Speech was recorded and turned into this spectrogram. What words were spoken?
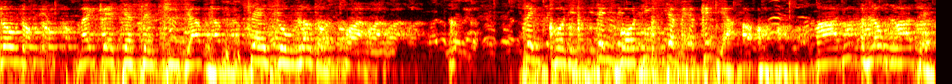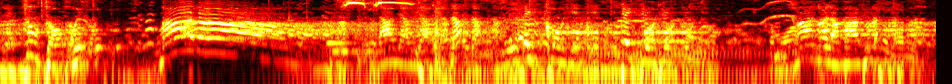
ဆုံးတော့မိုက်ကယ်ဂျက်ဆန်ချီရပါဆယ်စုံလောက်တော့ခွာစိတ်ခေါ်ရင်တိမ်ပေါ်တိတက်မဲ့ခက်ရအောင်အောင်မာဒူအလုံး90စုတော်ဝိမာသာလာကြဗျာနော်စိတ်ခေါ်ရင်တိမ်ပေါ်တိမာနွယ်လာမာဒူလား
